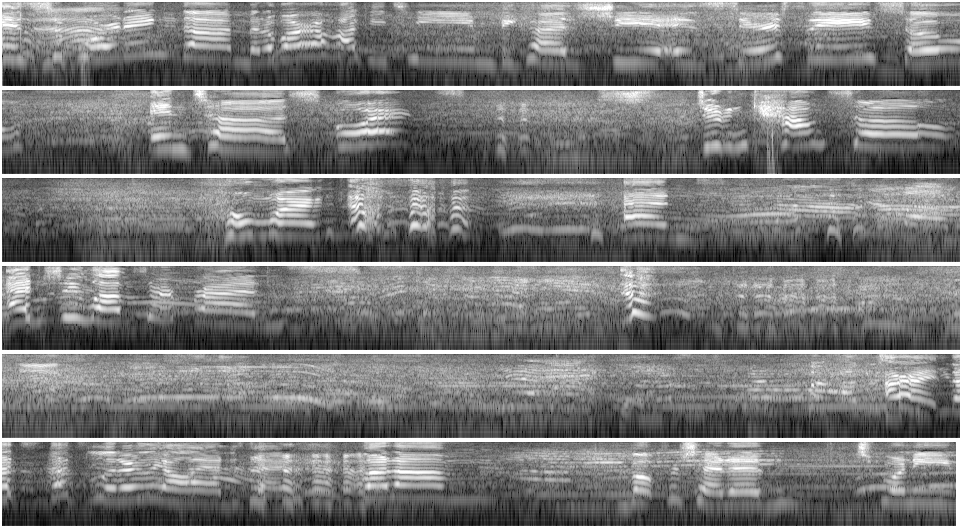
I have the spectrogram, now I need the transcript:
is supporting the Middleborough hockey team because she is seriously so into sports, student council, homework, and and she loves her friends. All right, that's that's literally all I had to say. But um, vote for Shannon, 2019.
